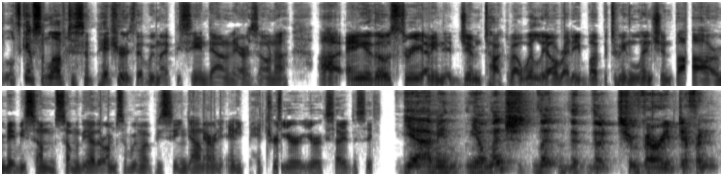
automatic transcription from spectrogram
let's give some love to some pitchers that we might be seeing down in Arizona. Uh, any of those three? I mean, Jim talked about Whitley already, but between Lynch and Baz, or maybe some some of the other arms that we might be seeing down there, any, any pitchers you're you're excited to see? Yeah, I mean, you know, Lynch, the, the two very different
